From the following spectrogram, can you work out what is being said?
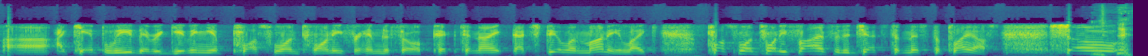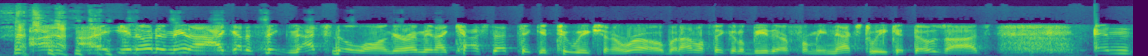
Uh, I can't believe they were giving you plus 120 for him to throw a pick tonight. That's stealing money. Like plus 125 for the Jets to miss the playoffs. So, I, I, you know what I mean? I, I got to think that's no longer. I mean, I cashed that ticket two weeks in a row, but I don't think it'll be there for me next week at those odds. And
